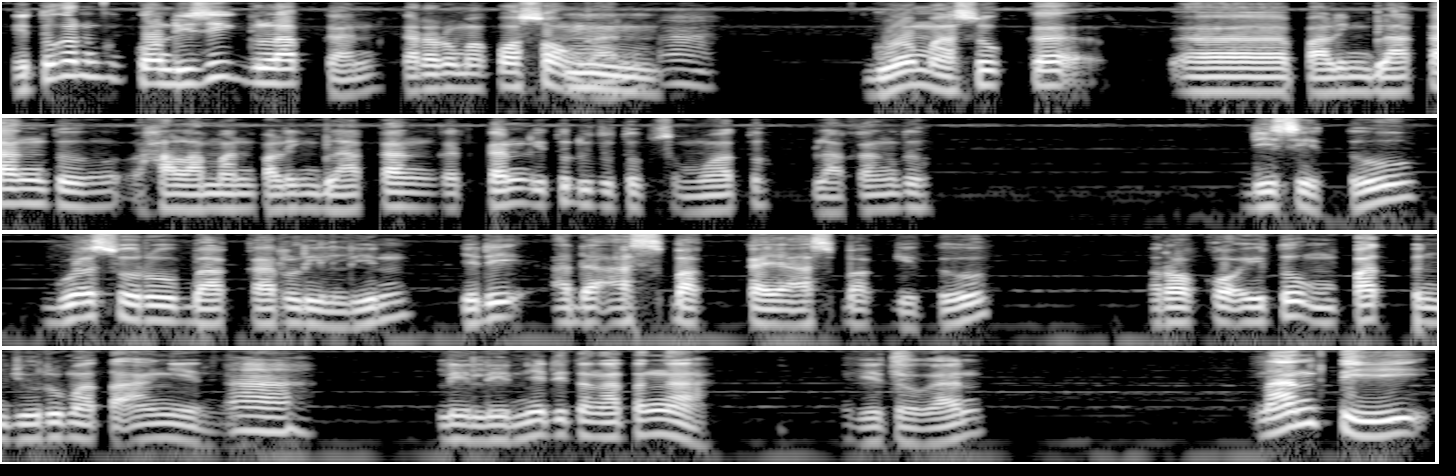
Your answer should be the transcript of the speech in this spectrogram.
Itu kan kondisi gelap kan karena rumah kosong kan. Hmm. Ah. gue masuk ke eh, paling belakang tuh halaman paling belakang. Kan itu ditutup semua tuh belakang tuh di situ gue suruh bakar lilin. Jadi ada asbak kayak asbak gitu. Rokok itu empat penjuru mata angin. Ah, lilinnya di tengah-tengah gitu kan. Nanti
